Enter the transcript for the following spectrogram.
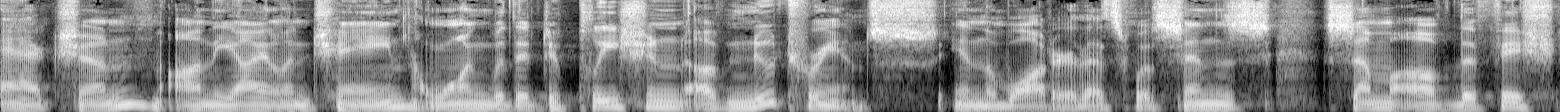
action on the island chain, along with a depletion of nutrients in the water. That's what sends some of the fish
